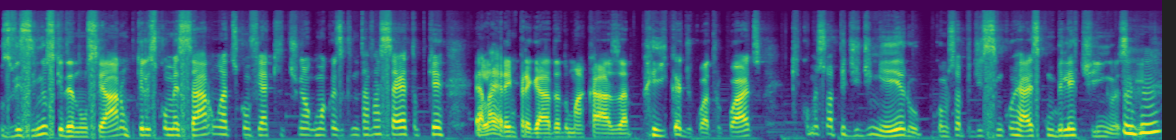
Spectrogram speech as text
os vizinhos que denunciaram, porque eles começaram a desconfiar que tinha alguma coisa que não estava certa, porque ela era empregada de uma casa rica de quatro quartos que começou a pedir dinheiro, começou a pedir cinco reais com um bilhetinho, assim. Uhum.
